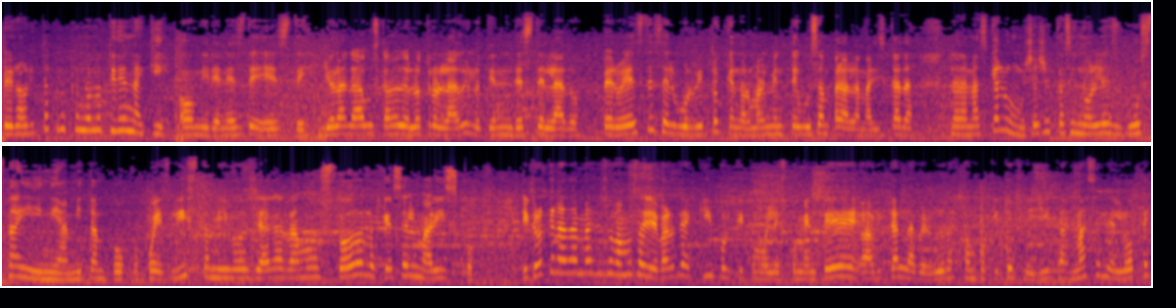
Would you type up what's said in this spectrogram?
pero ahorita creo que no lo tienen aquí. Oh, miren, es de este. Yo lo andaba buscando del otro lado y lo tienen de este lado, pero este es el burrito que normalmente usan para la mariscada. Nada más que a los muchachos casi no les gusta y ni a mí tampoco. Pues listo amigos, ya agarramos todo lo que es el marisco. Y creo que nada más eso vamos a llevar de aquí porque como les comenté, ahorita la verdura está un poquito flellita, más el elote.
